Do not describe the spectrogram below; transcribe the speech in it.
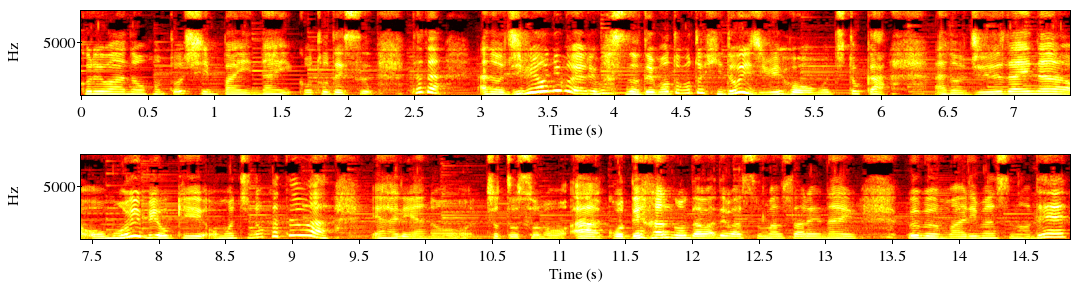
これはあの、本当心配ないことです。ただ、あの、持病にもよりますので、もともとひどい持病をお持ちとか、あの、重大な重い病気をお持ちの方は、やはりあの、ちょっとその、ああ、固定反応だわでは済まされない部分もありますので、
